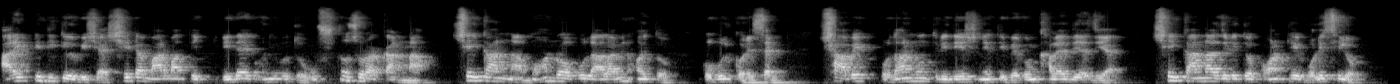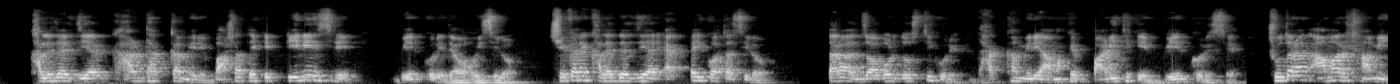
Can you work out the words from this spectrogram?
আরেকটি দ্বিতীয় বিষয়, সেটা মারমান্তিক, হৃদয় ঘনীভূত, উষ্ণ উষ্ণচোরা কান্না। সেই কান্না মহান রবুল আলমিন হয়তো কবুল করেছেন। সাবেক প্রধানমন্ত্রী দেশ নেত্রী বেগম খালেদা জিয়া সেই কান্না জড়িত কণ্ঠে বলেছিল, খালেদা জিয়ার ঘাড় ধাক্কা মেরে বাসা থেকে টেনে এসে বের করে দেওয়া হয়েছিল। সেখানে খালেদা জিয়ার একটাই কথা ছিল, তারা জবরদস্তি করে ধাক্কা মেরে আমাকে বাড়ি থেকে বের করেছে। সুতরাং আমার স্বামী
